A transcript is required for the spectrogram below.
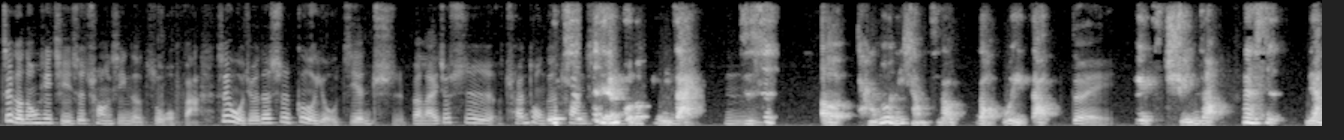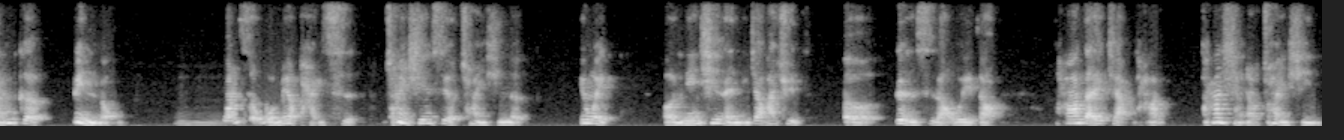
这个东西，其实是创新的做法。所以我觉得是各有坚持，本来就是传统跟创新。全部都并在，嗯，只是，呃，倘若你想知道老味道，对，可以寻找，但是两个并拢，嗯，两者我没有排斥，创新是有创新的，因为，呃，年轻人你叫他去，呃，认识老味道，他来讲他他想要创新，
